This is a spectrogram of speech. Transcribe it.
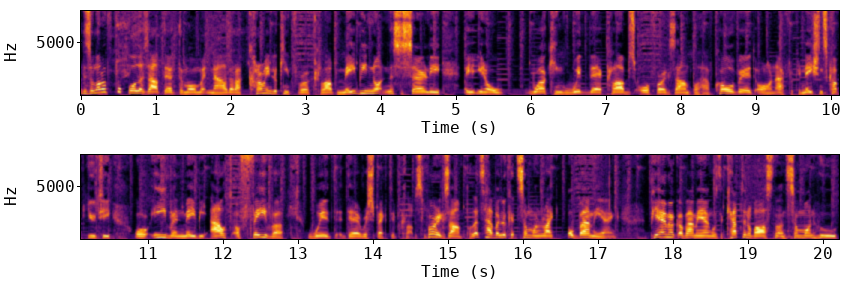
there's a lot of footballers out there at the moment now that are currently looking for a club, maybe not necessarily, uh, you know, working with their clubs, or for example, have COVID or on African Nations Cup duty, or even maybe out of favor with their respective clubs. For example, let's have a look at someone like Aubameyang. Pierre-Emerick Aubameyang was the captain of Arsenal and someone who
